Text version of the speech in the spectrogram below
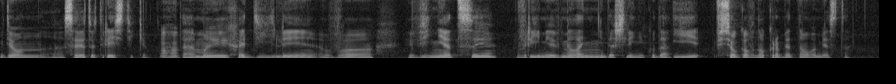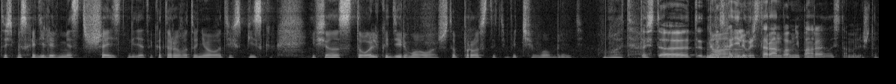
где он э, советует рестики. Ага. Э, мы ходили в Венеции, в Риме, в Милане не дошли никуда. И все говно, кроме одного места. То есть мы сходили в мест 6 где-то, которые вот у него в этих списках, и все настолько дерьмово, что просто типа чего, блядь. Вот. То есть э, ну, вы сходили в ресторан, вам не понравилось там или что?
